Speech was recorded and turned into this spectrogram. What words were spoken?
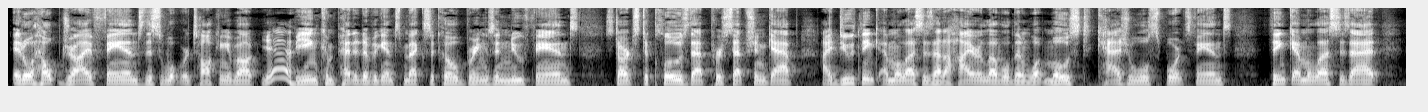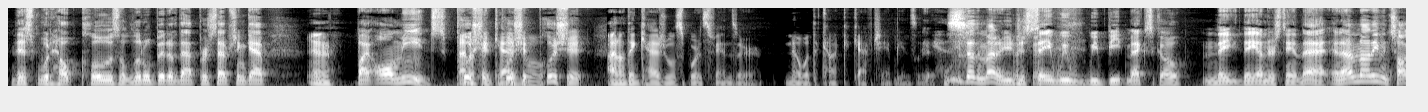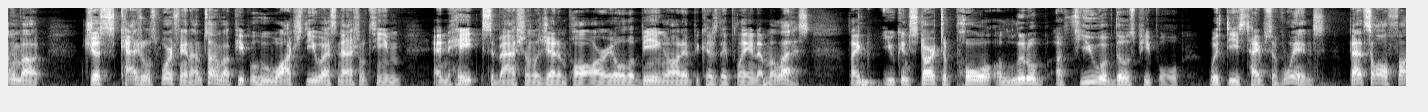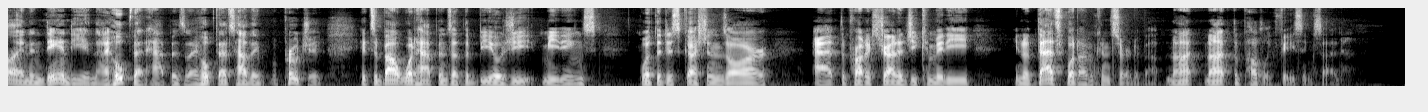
It'll help drive fans. This is what we're talking about. Yeah. Being competitive against Mexico brings in new fans, starts to close that perception gap. I do think MLS is at a higher level than what most casual sports fans think MLS is at. This would help close a little bit of that perception gap. Eh, By all means, push it, think push it, push it. I don't think casual sports fans are know what the Concacaf Champions League It is. doesn't matter. You just say we we beat Mexico, and they they understand that. And I'm not even talking about just casual sports fan. I'm talking about people who watch the U.S. national team and hate Sebastian Lletget and Paul Arriola being on it because they play in MLS. Like you can start to pull a little, a few of those people with these types of wins. That's all fine and dandy, and I hope that happens, and I hope that's how they approach it. It's about what happens at the BOG meetings, what the discussions are at the product strategy committee. You know, that's what I'm concerned about, not not the public facing side.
